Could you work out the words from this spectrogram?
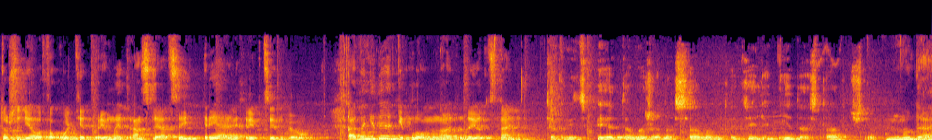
то, что делал факультет, прямые трансляции реальных лекций МГУ. Это не дает диплома, но это дает знания. Так ведь этого же на самом-то деле недостаточно. Ну да,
